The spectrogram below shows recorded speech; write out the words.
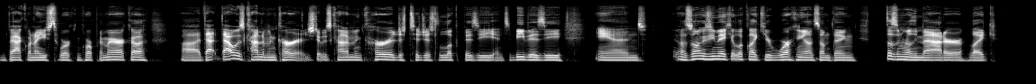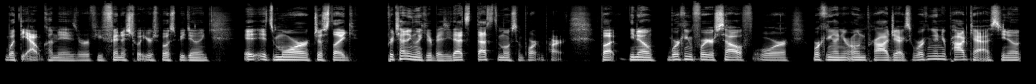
back when I used to work in corporate America. Uh, that that was kind of encouraged. It was kind of encouraged to just look busy and to be busy, and as long as you make it look like you're working on something, it doesn't really matter like what the outcome is or if you finished what you're supposed to be doing. It, it's more just like pretending like you're busy. That's that's the most important part. But you know, working for yourself or working on your own projects, working on your podcast, you know,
